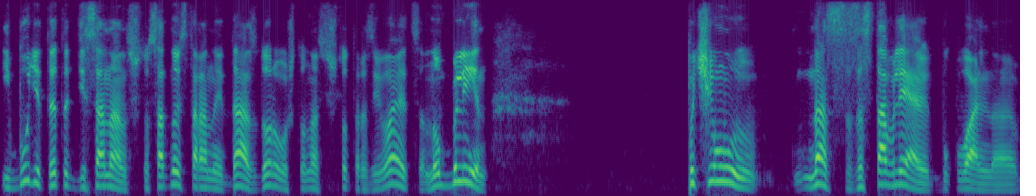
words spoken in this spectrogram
и будет этот диссонанс, что с одной стороны, да, здорово, что у нас что-то развивается, но, блин, почему нас заставляют буквально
